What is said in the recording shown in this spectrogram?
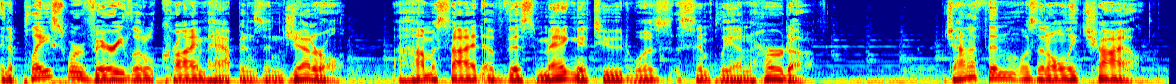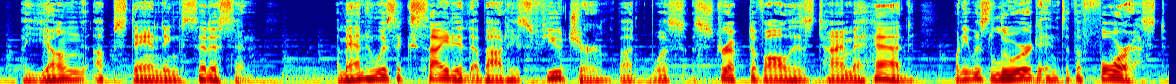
In a place where very little crime happens in general, a homicide of this magnitude was simply unheard of. Jonathan was an only child, a young, upstanding citizen, a man who was excited about his future but was stripped of all his time ahead when he was lured into the forest,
